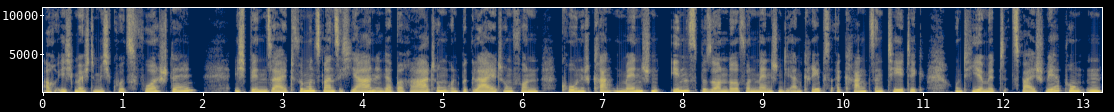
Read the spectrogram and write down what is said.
Auch ich möchte mich kurz vorstellen. Ich bin seit 25 Jahren in der Beratung und Begleitung von chronisch kranken Menschen, insbesondere von Menschen, die an Krebs erkrankt sind, tätig und hier mit zwei Schwerpunkten.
